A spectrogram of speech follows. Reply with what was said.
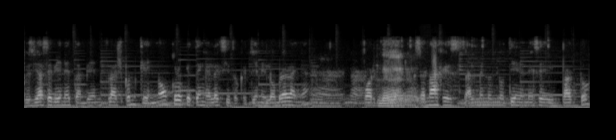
pues ya se viene también Flashpoint, que no creo que tenga el éxito que tiene el Hombre Araña, no, no. porque no, los personajes al menos no tienen ese impacto,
